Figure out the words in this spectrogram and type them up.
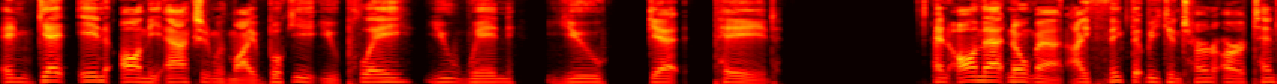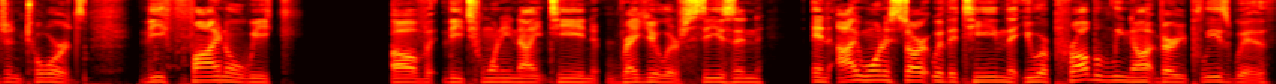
and get in on the action with MyBookie. You play, you win, you get paid. And on that note, Matt, I think that we can turn our attention towards the final week of the 2019 regular season. And I want to start with a team that you are probably not very pleased with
